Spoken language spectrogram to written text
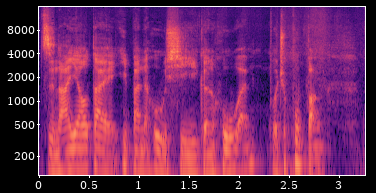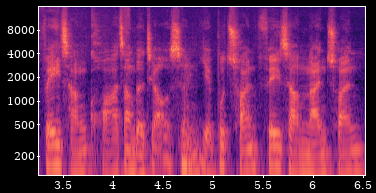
只拿腰带、一般的护膝跟护腕，我就不绑非常夸张的脚绳，嗯、也不穿非常难穿、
